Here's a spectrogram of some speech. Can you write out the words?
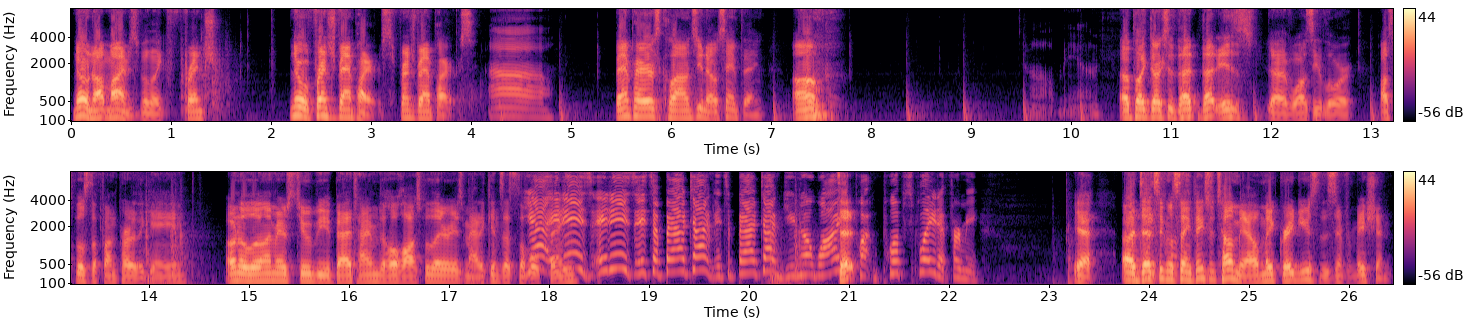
No, not mimes, but like French. No, French vampires. French vampires. Oh. Vampires, clowns. You know, same thing. Um. Uh, Plague Dark said that that is uh, Wazzy lore. Hospital's the fun part of the game. Oh no, Little Nightmares 2 would be a bad time. The whole hospital area is mannequins. That's the Yeah, whole thing. Yeah, it is. It is. It's a bad time. It's a bad time. Do you know why? That- Pu- Pups played it for me. Yeah. Uh, Dead Signal saying, thanks for telling me. I'll make great use of this information.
